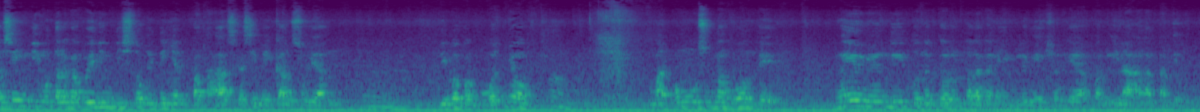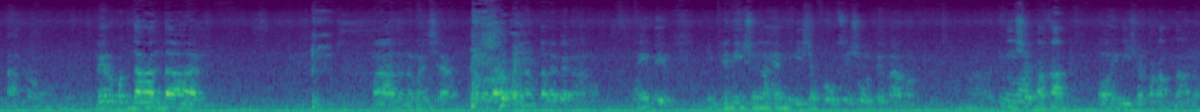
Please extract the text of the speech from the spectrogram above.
Kasi hindi mo talaga pwedeng dislocating yan pataas kasi may kalso yan. Mm. Di ba pagbuhat nyo, Oh. umusog ng konti. Ngayon yung dito, nagkaroon talaga ng inflammation. Kaya pag inaangat natin, ah. Oh. Pero pag dahan-dahan, maano naman siya. Kailangan lang talaga ng ano. Ngayon, may inflammation lang yan, hindi siya frozen shoulder na ano. Hindi siya pakat. O hindi siya pakat na ano.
